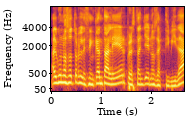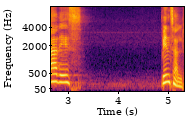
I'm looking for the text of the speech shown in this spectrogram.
A algunos otros les encanta leer, pero están llenos de actividades. Piénsalo.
